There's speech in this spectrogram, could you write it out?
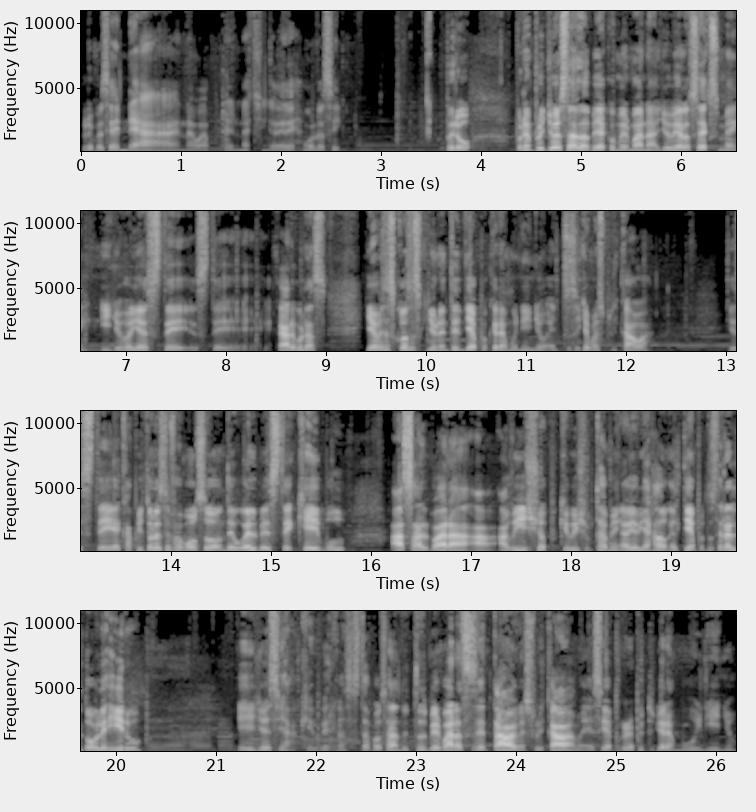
pero pensé, nah, no voy a poner una chingadera, dejémoslo así. Pero por ejemplo, yo esas las veía con mi hermana. Yo veía los X-Men y yo veía este, este, gárgolas. Y a veces cosas que yo no entendía porque era muy niño, entonces ella me explicaba. Este, el capítulo este famoso donde vuelve este Cable a salvar a, Bishop, que Bishop también había viajado en el tiempo, entonces era el doble giro. Y yo decía, ¿qué verga se está pasando? Entonces mi hermana se sentaba y me explicaba, me decía, porque repito, yo era muy niño.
